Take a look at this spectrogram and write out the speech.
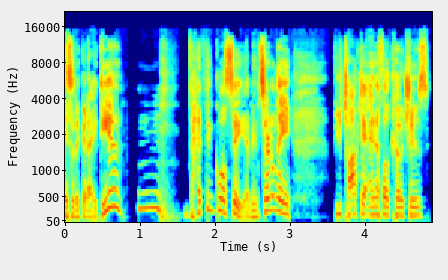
is it a good idea? Mm, I think we'll see. I mean, certainly, if you talk to NFL coaches,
